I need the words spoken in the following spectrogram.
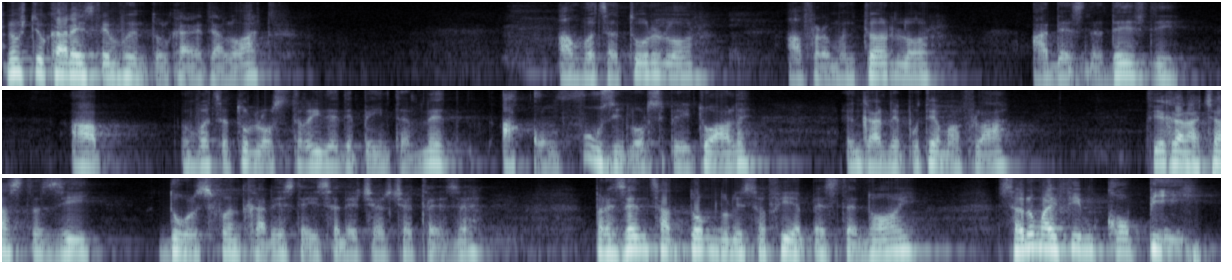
Nu știu care este vântul care te-a luat, a învățăturilor, a frământărilor, a deznădejdii, a învățăturilor străine de pe internet, a confuziilor spirituale în care ne putem afla, fie că în această zi Duhul Sfânt care este aici să ne cerceteze, prezența Domnului să fie peste noi, să nu mai fim copii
